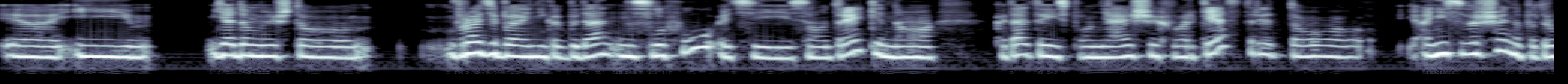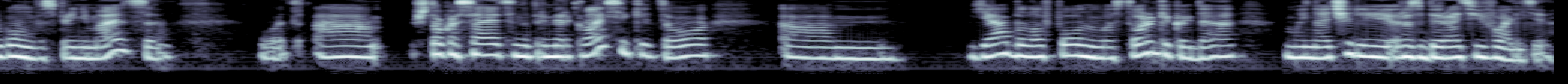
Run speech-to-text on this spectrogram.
Э, и я думаю, что вроде бы они как бы, да, на слуху, эти саундтреки, но когда ты исполняешь их в оркестре, то они совершенно по-другому воспринимаются. Вот. А что касается, например, классики, то эм, я была в полном восторге, когда мы начали разбирать Вивальди.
